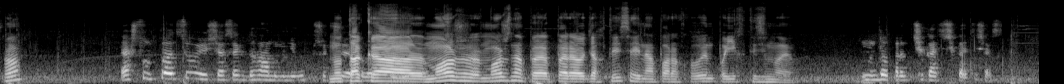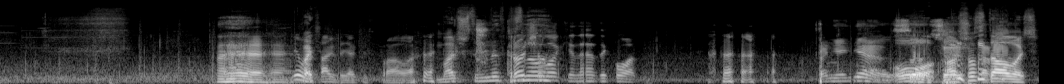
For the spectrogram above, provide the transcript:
Що? Я ж тут працюю, зараз як догану мені випишуть. Ну так а, мож, можна пе- переодягтися і на пару хвилин поїхати зі мною. Ну добре, чекайте, чекайте, зараз. І Бач- ось так же, як і справа. Бачите, мене Коротше, впізнали? Локі неадекват. Та ні, ні. О, а що сталося?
